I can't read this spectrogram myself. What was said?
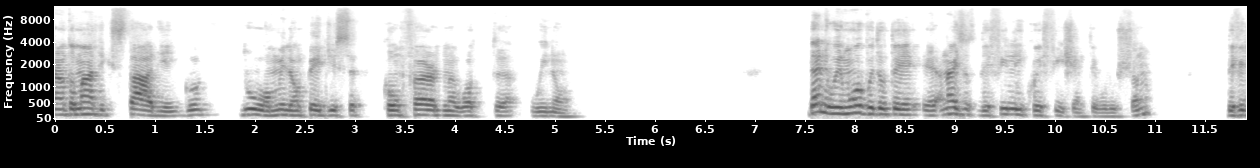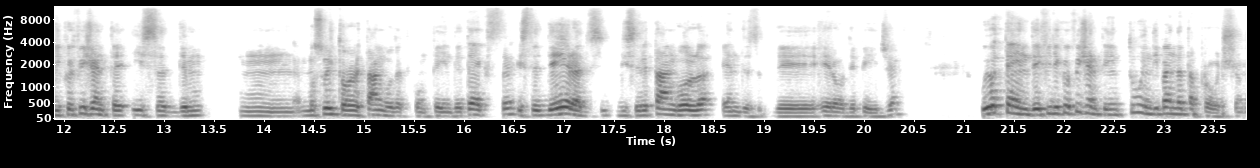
an automatic study go do a million pages confirm what uh, we know. Then we move to the uh, analysis of the filling coefficient evolution. The filling coefficient is the um, most little rectangle that contains the text. It's the, area, this rectangle and this, the area of the page. We obtain the filling coefficient in two independent approaches.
